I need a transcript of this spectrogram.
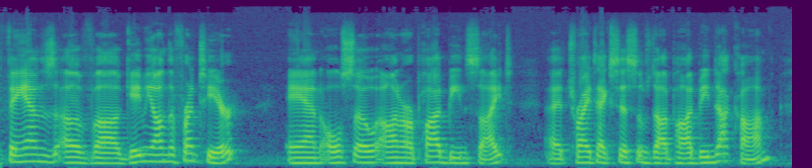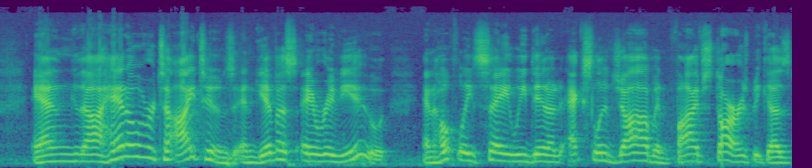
fans of uh, Gaming on the Frontier, and also on our Podbean site at tritacsystems.podbean.com. And uh, head over to iTunes and give us a review. And hopefully say we did an excellent job and five stars because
